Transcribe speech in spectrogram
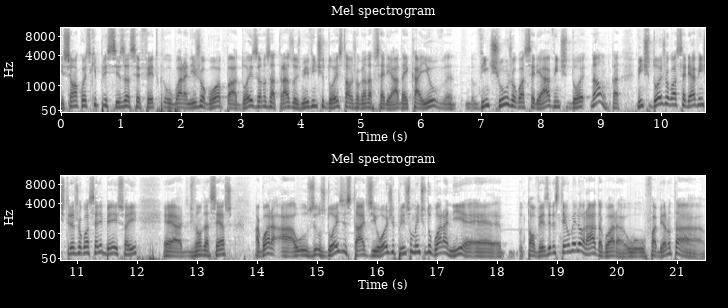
isso é uma coisa que precisa ser feito. O Guarani jogou há dois anos atrás, 2022, estava jogando a Série A, daí caiu. eh, 21 jogou a Série A, 22. Não, tá. 22 jogou a Série A, 23 jogou a Série B. Isso aí é a divisão de acesso. Agora, a- os, os dois estádios, e hoje, principalmente do Guarani, é, é- talvez eles tenham melhorado agora. O, o Fabiano tá.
